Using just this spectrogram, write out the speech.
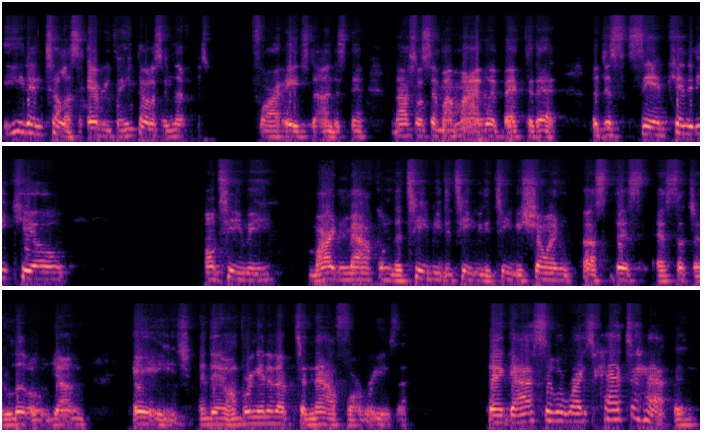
he didn't tell us everything. He told us enough for our age to understand. And I also said my mind went back to that. Just seeing Kennedy killed on TV, Martin Malcolm, the TV, the TV, the TV, showing us this at such a little young age. And then I'm bringing it up to now for a reason. Thank God civil rights had to happen.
